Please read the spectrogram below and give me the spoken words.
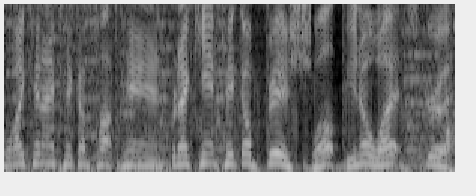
Why can't I pick up hot pan, but I can't pick up fish? Well, you know what? Screw it.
